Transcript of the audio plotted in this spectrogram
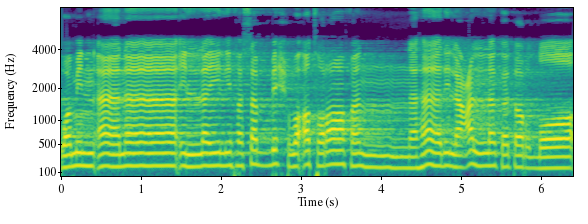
ومن آناء الليل فسبح وأطراف النهار لعلك ترضى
